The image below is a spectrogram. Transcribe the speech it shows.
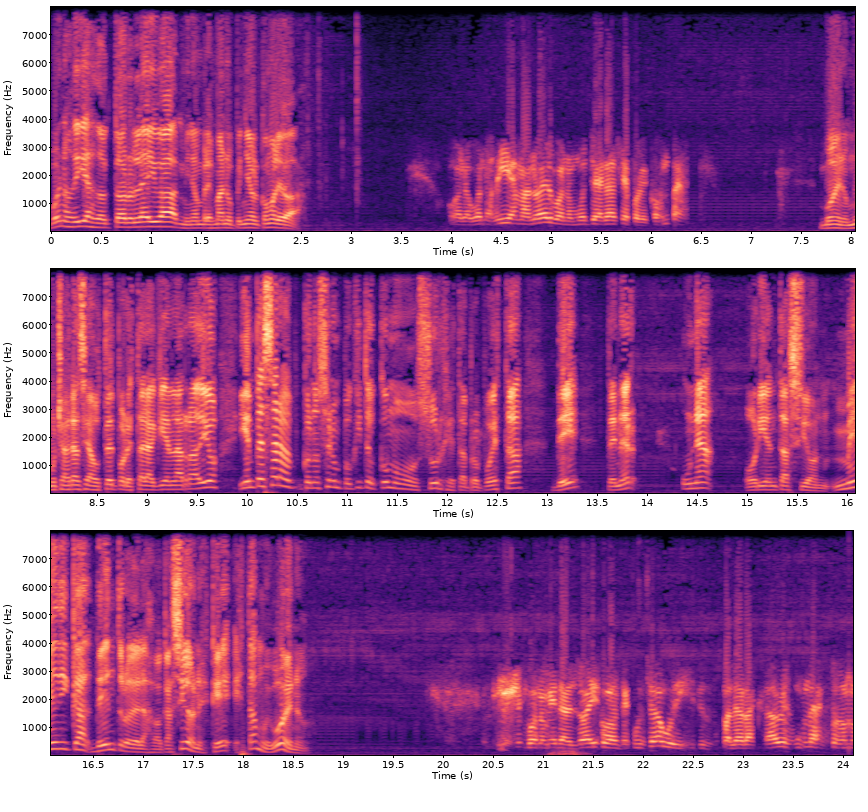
Buenos días, doctor Leiva. Mi nombre es Manu Piñol. ¿Cómo le va? Hola, buenos días, Manuel. Bueno, muchas gracias por el contacto. Bueno, muchas gracias a usted por estar aquí en la radio y empezar a conocer un poquito cómo surge esta propuesta de tener una orientación médica dentro de las vacaciones, que está muy bueno. Bueno, mira, yo ahí cuando te escuchaba vos dijiste tus palabras claves, una son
